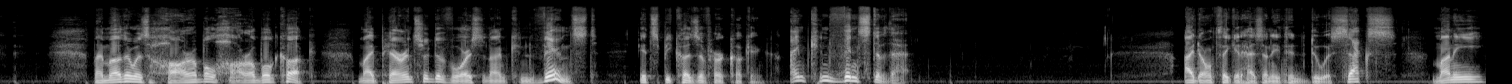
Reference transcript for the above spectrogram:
My mother was a horrible, horrible cook. My parents are divorced, and I'm convinced it's because of her cooking. I'm convinced of that. I don't think it has anything to do with sex, money,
